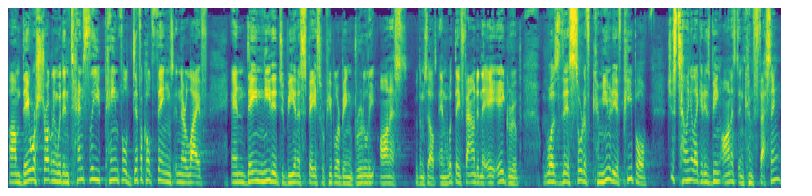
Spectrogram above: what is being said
um, they were struggling with intensely painful, difficult things in their life, and they needed to be in a space where people are being brutally honest with themselves. And what they found in the AA group was this sort of community of people just telling it like it is, being honest and confessing.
